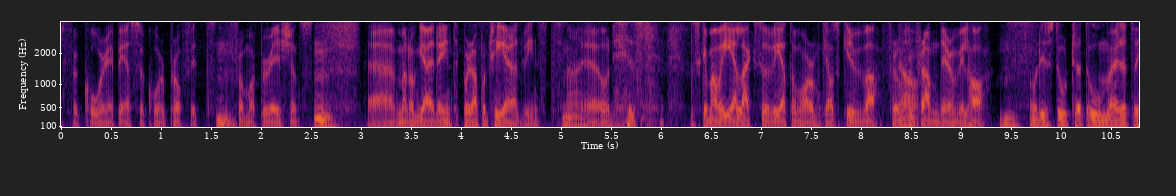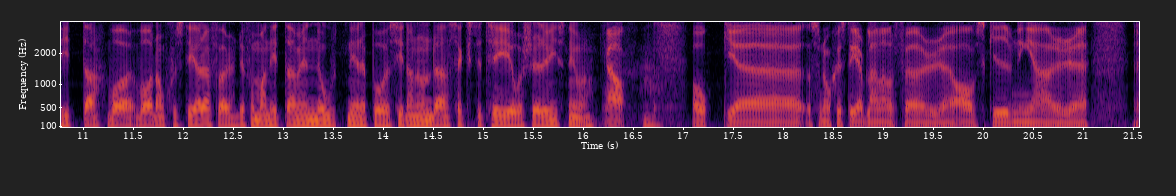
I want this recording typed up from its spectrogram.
för Core EPS och Core Profit from Operations. Eh, Men de guidar inte på rapporterad vinst. Nej. Eh, Och det, är- då ska man vara elak så vet de vad de kan skruva för att Ja. få fram det de vill ha. Och det är i stort sett omöjligt att hitta vad, vad de justerar för. Det får man hitta med en not nere på sidan 163 i årsredovisning. Va? Ja, och eh, så de justerar bland annat för eh, avskrivningar, eh,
